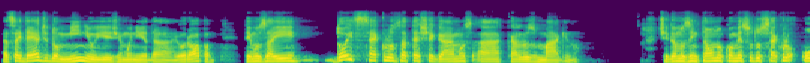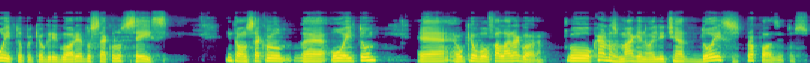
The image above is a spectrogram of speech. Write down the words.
Essa ideia de domínio e hegemonia da Europa, temos aí dois séculos até chegarmos a Carlos Magno. Chegamos então no começo do século VIII, porque o Gregório é do século VI. Então, no século VIII é, é, é o que eu vou falar agora. O Carlos Magno ele tinha dois propósitos.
